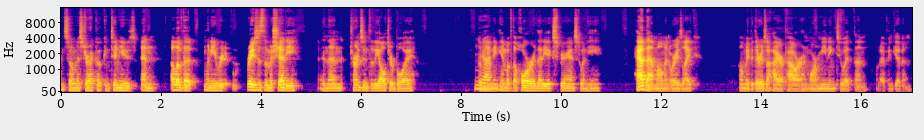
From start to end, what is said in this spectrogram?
And so Mr. Eko continues, and I love that when he ra- raises the machete and then turns into the altar boy, yeah reminding him of the horror that he experienced when he had that moment where he's like, oh, maybe there is a higher power and more meaning to it than what I've been given.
